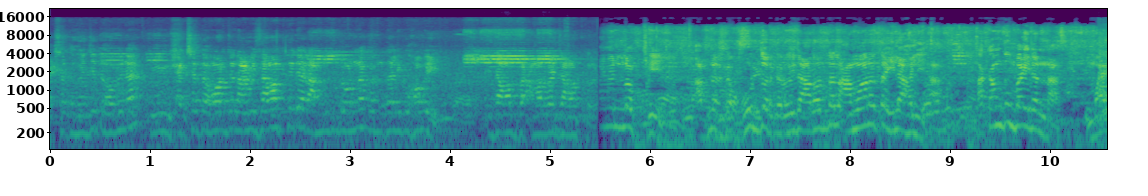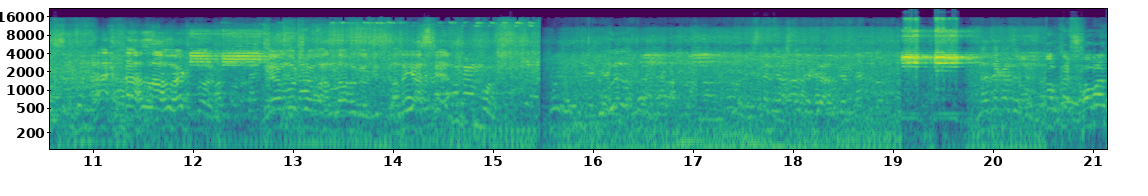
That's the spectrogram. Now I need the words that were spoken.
একসাথে হয়ে যেতে হবে না। একসাথে হওয়ার জন্য আমি জামাত করি আর আপনি যদি অন্য করেন তাহলে কি হবে? এটা আমার আমার ভাই জামাত করে। আমার লক্ষ্যে আপনার একটা ভোট দরকার। ওই দল আমারও তো আকাম বাইরেন না। আল্লাহ আল্লাহ দরকার সবার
